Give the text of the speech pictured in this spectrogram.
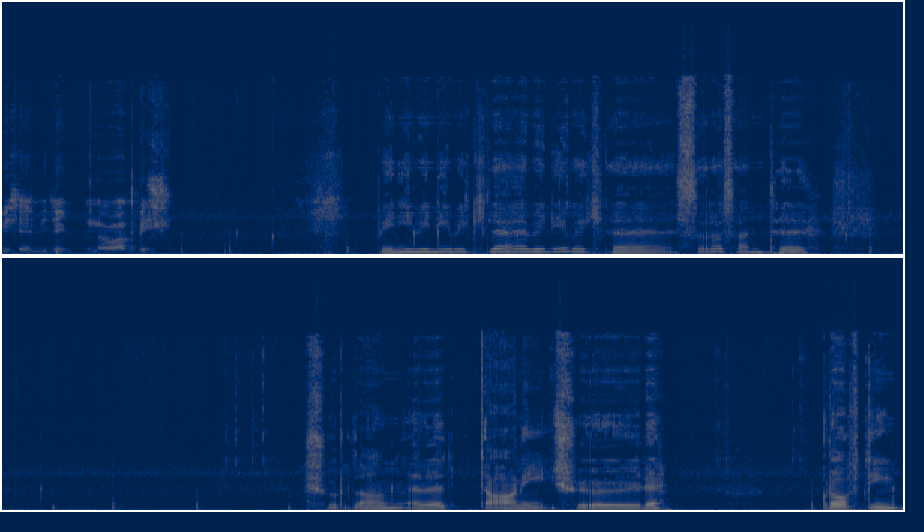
Bir şey diyecektim de vazgeç. Beni beni bekle beni bekle sıra sende. Şuradan evet bir tane şöyle. Crafting.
